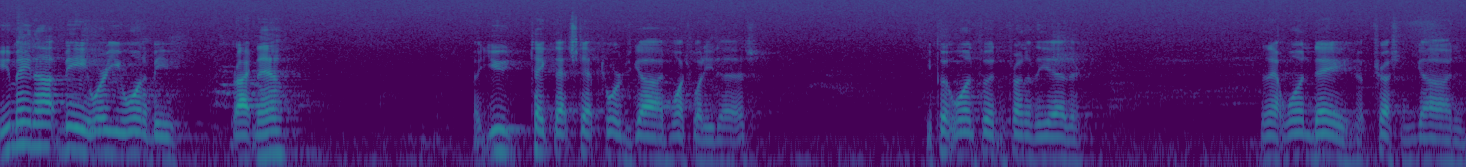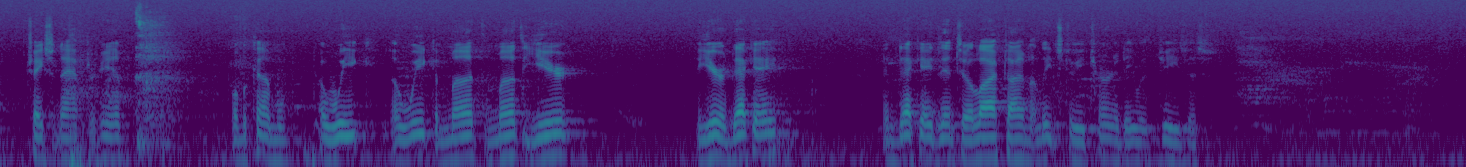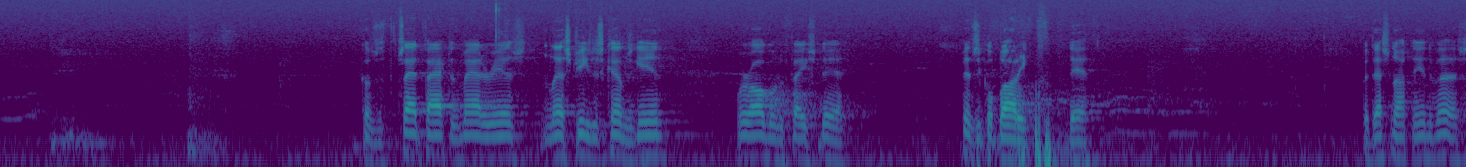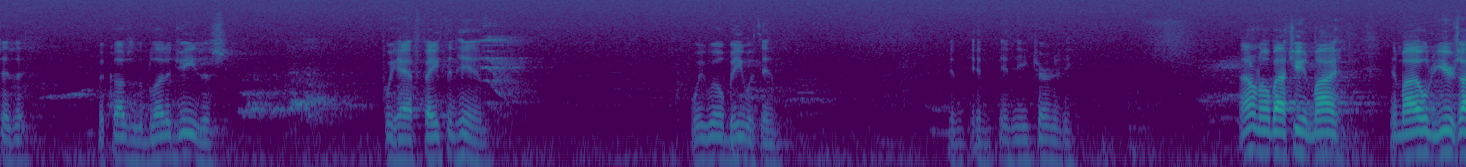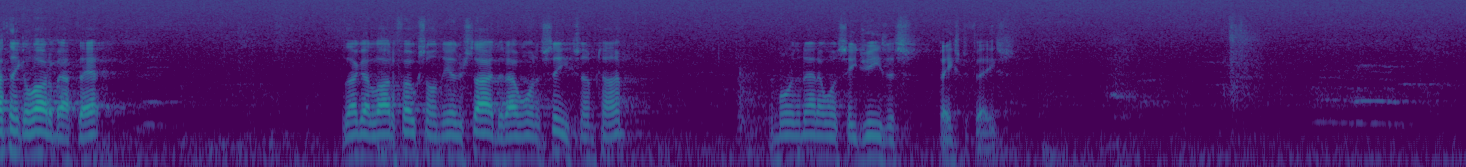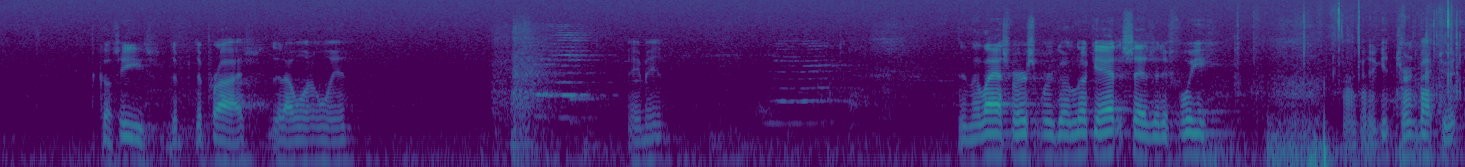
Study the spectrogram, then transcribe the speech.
You may not be where you want to be right now, but you take that step towards God and watch what He does. You put one foot in front of the other. And that one day of trusting God and chasing after Him will become a week, a week, a month, a month, a year, a year, a decade, and decades into a lifetime that leads to eternity with Jesus. Because the sad fact of the matter is, unless Jesus comes again, we're all going to face death physical body death. But that's not the end of us, is it? Because of the blood of Jesus, if we have faith in Him, we will be with Him eternity. I don't know about you. In my in my older years, I think a lot about that. I got a lot of folks on the other side that I want to see sometime. And more than that, I want to see Jesus face to face. because he's the, the prize that I want to win. The last verse we're going to look at, it says that if we I'm going to get turned back to it.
